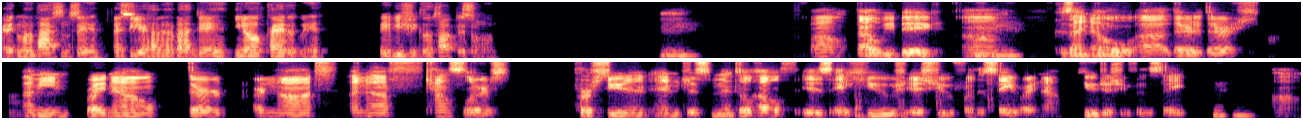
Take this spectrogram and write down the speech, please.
write them a pass and say, I see you're having a bad day, you know, privately. Maybe you should go talk to someone. Mm, wow, that would be big. Um, because I know uh, there there, I mean, right now there are not enough counselors per student, and just mental health is a huge issue for the state right now. Huge issue for the state. Mhm. Um,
